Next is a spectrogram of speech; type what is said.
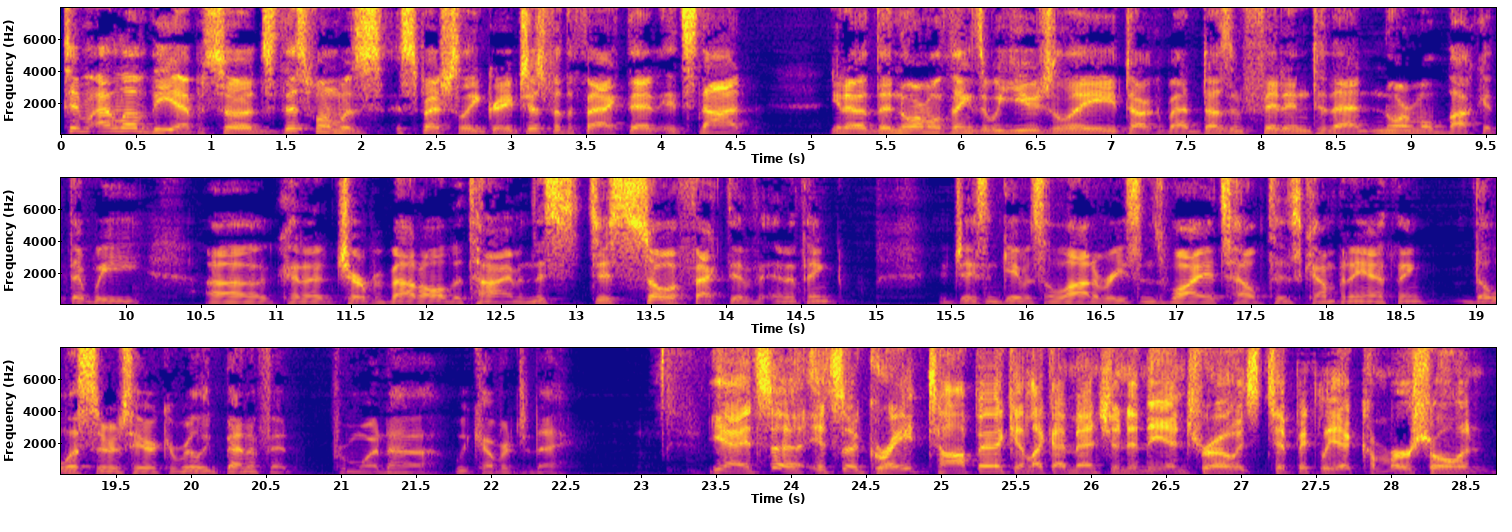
Tim, I love the episodes. This one was especially great just for the fact that it's not, you know, the normal things that we usually talk about doesn't fit into that normal bucket that we uh, kind of chirp about all the time. And this is just so effective. And I think Jason gave us a lot of reasons why it's helped his company. I think the listeners here can really benefit from what uh, we covered today. Yeah, it's a it's a great topic, and like I mentioned in the intro, it's typically a commercial and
